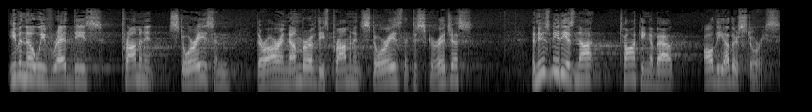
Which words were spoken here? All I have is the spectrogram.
even though we've read these prominent stories, and there are a number of these prominent stories that discourage us, the news media is not talking about all the other stories.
